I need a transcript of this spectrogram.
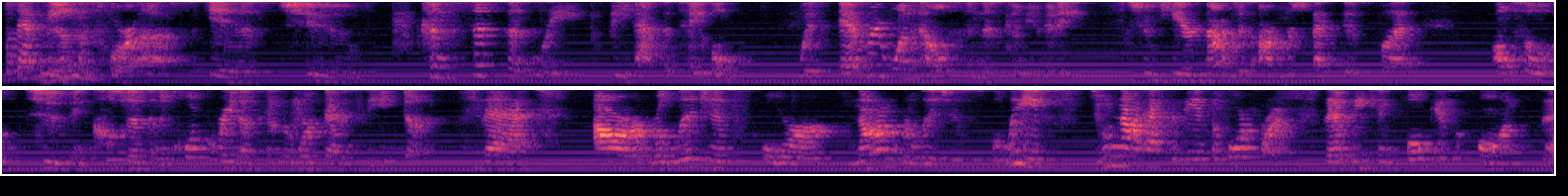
What that means for us is to consistently be at the table with everyone else in this community to hear not just our perspectives, but also to include us and incorporate us in the work that is being done. That our religious or non religious beliefs do not have to be at the forefront, that we can focus on the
